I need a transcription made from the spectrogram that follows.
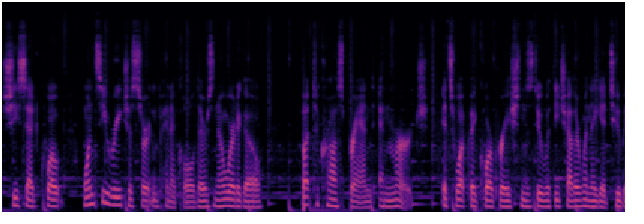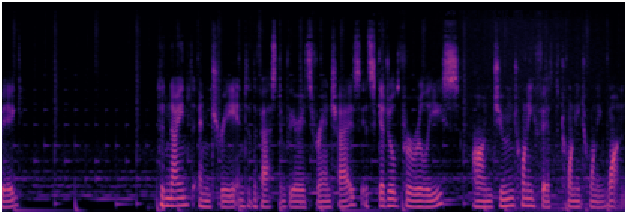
She said, quote, Once you reach a certain pinnacle, there's nowhere to go but to cross brand and merge. It's what big corporations do with each other when they get too big. The ninth entry into the Fast and Furious franchise is scheduled for release on June 25th, 2021.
